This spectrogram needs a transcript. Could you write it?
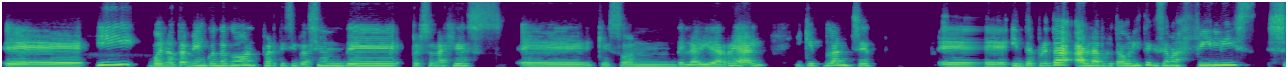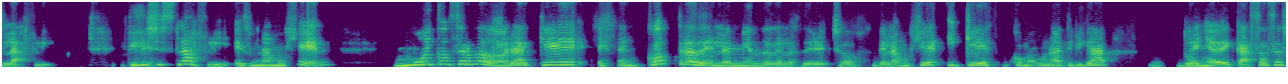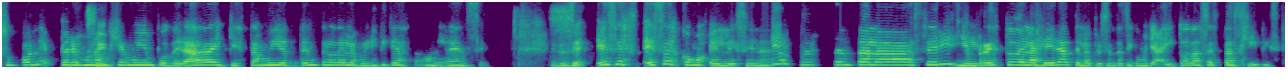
Eh, y bueno, también cuenta con participación de personajes eh, que son de la vida real y que Blanchett eh, interpreta a la protagonista que se llama Phyllis Schlafly. Phyllis Schlafly es una mujer muy conservadora que está en contra de la enmienda de los derechos de la mujer y que es como una típica dueña de casa, se supone, pero es una mujer muy empoderada y que está muy dentro de la política estadounidense. Entonces, ese, es, ese es como el escenario que presenta la serie y el resto de la era te lo presenta así como ya, y todas estas hippies.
